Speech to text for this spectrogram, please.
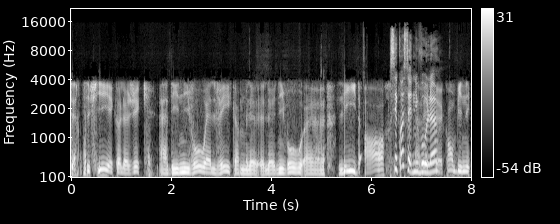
certifiées écologiques à des niveaux élevés, comme le, niveau LEED Or. C'est quoi ce niveau-là? Combiné.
